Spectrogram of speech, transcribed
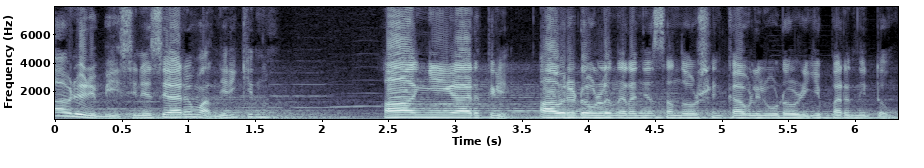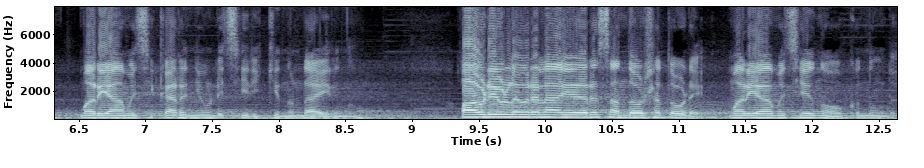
അവന്റെ ഒരു ബിസിനസ്സുകാരൻ വന്നിരിക്കുന്നു. ആ അംഗീകാരത്തിൽ അവരുടെ ഉള്ളിൽ നിറഞ്ഞ സന്തോഷം കവിളിലൂടെ ഒഴുകി പരന്നിട്ടും മറിയാമച്ചി കരഞ്ഞുകൊണ്ട് ചിരിക്കുന്നുണ്ടായിരുന്നു. അവിടെയുള്ളവരെല്ലാം ഏറെ സന്തോഷത്തോടെ മറിയാമച്ചിയെ നോക്കുന്നുണ്ട്.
